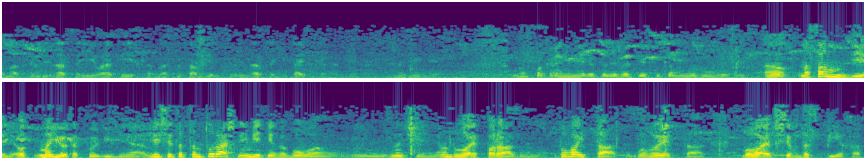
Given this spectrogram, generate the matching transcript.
У нас цивилизация европейская, у нас на самом деле цивилизация китайская на Земле. Ну, по крайней мере, это европейский коммунизм. А, На самом деле, вот мое такое видение, весь этот антураж не имеет никакого ну, значения. Он бывает по-разному. Бывает так, бывает так. Бывают все в доспехах,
